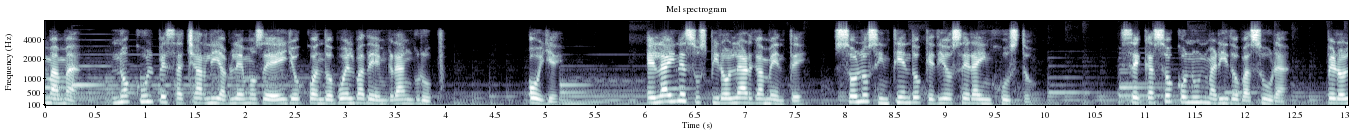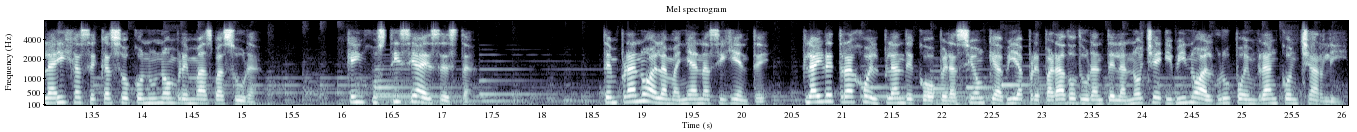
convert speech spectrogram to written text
Mamá, no culpes a Charlie hablemos de ello cuando vuelva de Embran Group. Oye. Elaine suspiró largamente, solo sintiendo que Dios era injusto. Se casó con un marido basura, pero la hija se casó con un hombre más basura. ¿Qué injusticia es esta? Temprano a la mañana siguiente, Claire trajo el plan de cooperación que había preparado durante la noche y vino al grupo Embran con Charlie.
